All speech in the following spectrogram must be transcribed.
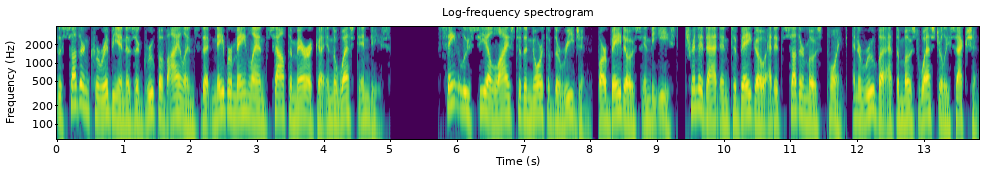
The Southern Caribbean is a group of islands that neighbor mainland South America in the West Indies. St. Lucia lies to the north of the region, Barbados in the east, Trinidad and Tobago at its southernmost point, and Aruba at the most westerly section.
